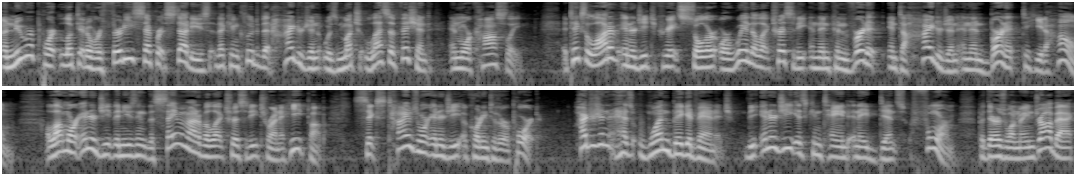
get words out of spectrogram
A new report looked at over 30 separate studies that concluded that hydrogen was much less efficient and more costly. It takes a lot of energy to create solar or wind electricity and then convert it into hydrogen and then burn it to heat a home. A lot more energy than using the same amount of electricity to run a heat pump. Six times more energy, according to the report. Hydrogen has one big advantage the energy is contained in a dense form, but there is one main drawback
